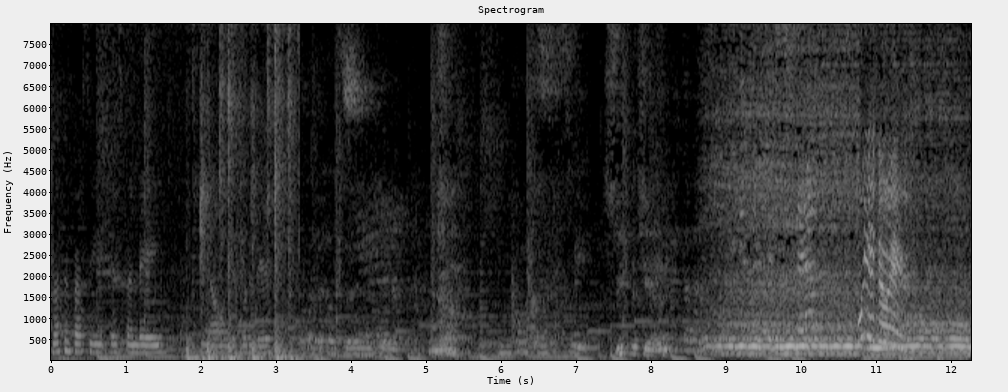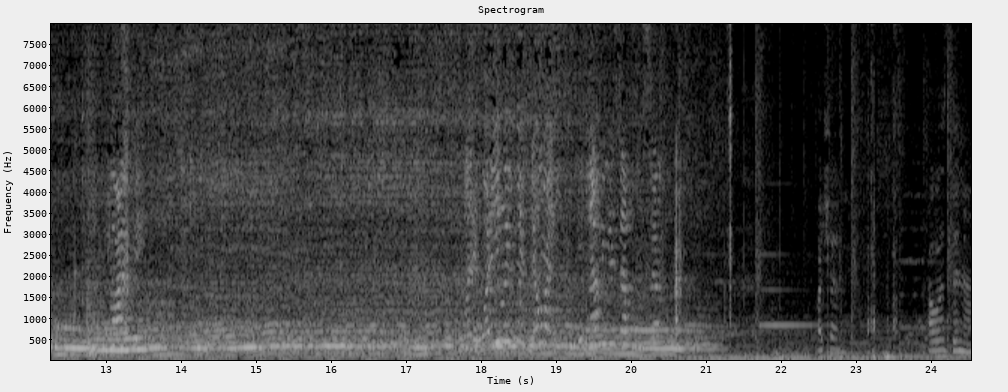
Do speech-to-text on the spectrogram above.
Nothing fussy, it's Sunday, you know, it's what it is. Sweep the chair. What are you doing? Driving. Money, what are you even doing? You're driving yourself inside. Watch it. How was dinner?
